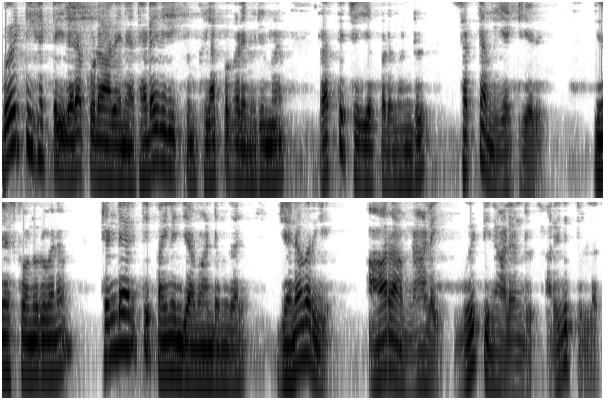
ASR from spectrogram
வேட்டிகட்டை வரக்கூடாது என தடை விதிக்கும் கிளப்புகளின் உரிமை ரத்து செய்யப்படும் என்று சட்டம் இயற்றியது. யுனெஸ்கோ நிறுவனம் ரெண்டாயிரத்தி பதினைஞ்சாம் ஆண்டு முதல் ஜனவரி ஆறாம் நாளை வேட்டி நாள் என்று அறிவித்துள்ளது.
